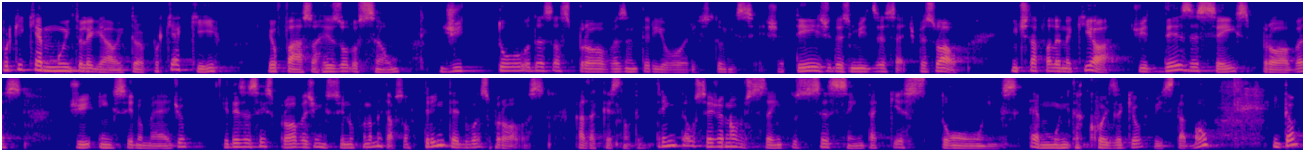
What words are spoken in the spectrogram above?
Por que, que é muito legal, Heitor? Porque aqui eu faço a resolução de todas as provas anteriores do Enseja, desde 2017. Pessoal, a gente está falando aqui ó, de 16 provas de ensino médio e 16 provas de ensino fundamental. São 32 provas. Cada questão tem 30, ou seja, 960 questões. É muita coisa que eu fiz, tá bom? Então,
